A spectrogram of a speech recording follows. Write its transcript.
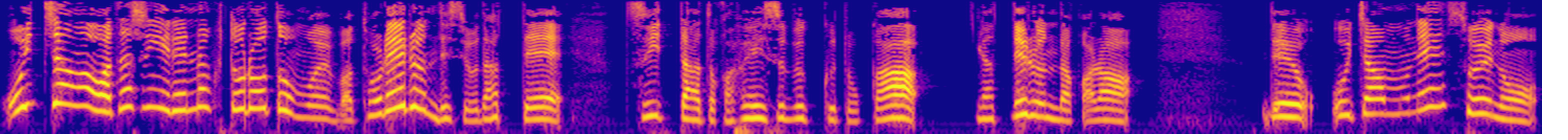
おいちゃんは私に連絡取ろうと思えば取れるんですよ。だって、ツイッターとかフェイスブックとかやってるんだから。で、おいちゃんもね、そういうの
